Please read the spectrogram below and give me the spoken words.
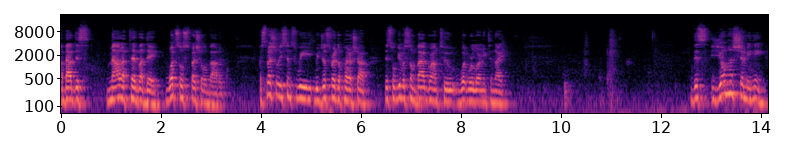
about this Ma'ala Day. What's so special about it? Especially since we, we just read the parasha. This will give us some background to what we're learning tonight. This Yom HaShemini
